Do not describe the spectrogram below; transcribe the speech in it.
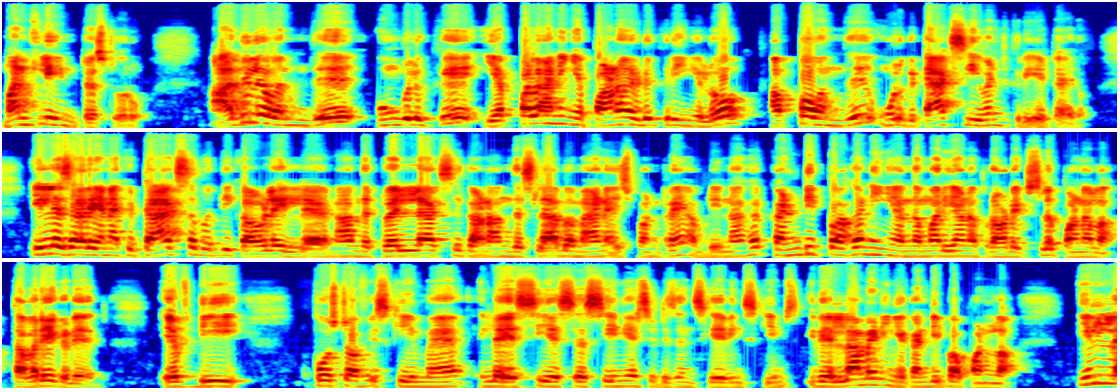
மந்த்லி இன்ட்ரெஸ்ட் வரும். அதில் வந்து உங்களுக்கு எப்போல்லாம் நீங்கள் பணம் எடுக்கிறீங்களோ அப்போ வந்து உங்களுக்கு டேக்ஸ் ஈவெண்ட் கிரியேட் ஆகிடும் இல்லை சார் எனக்கு டேக்ஸை பற்றி கவலை இல்லை. நான் அந்த டுவெல் லேக்ஸுக்கான அந்த ஸ்லாபை மேனேஜ் பண்ணுறேன் அப்படின்னாக்க கண்டிப்பாக நீங்கள் அந்த மாதிரியான ப்ராடக்ட்ஸில் பண்ணலாம். தவறே கிடையாது. எஃப்டி போஸ்ட் ஆஃபீஸ் ஸ்கீமு இல்லை SCSS senior citizen saving schemes இது எல்லாமே நீங்க கண்டிப்பா பண்ணலாம் இல்ல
